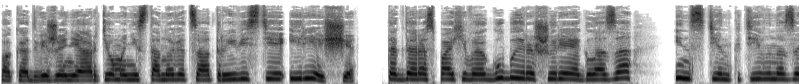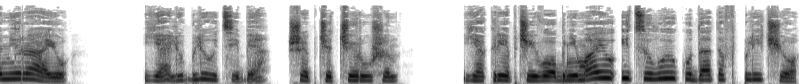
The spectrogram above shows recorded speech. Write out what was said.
пока движения Артема не становятся отрывистее и резче. Тогда, распахивая губы и расширяя глаза, инстинктивно замираю. «Я люблю тебя», — шепчет Чарушин. Я крепче его обнимаю и целую куда-то в плечо.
